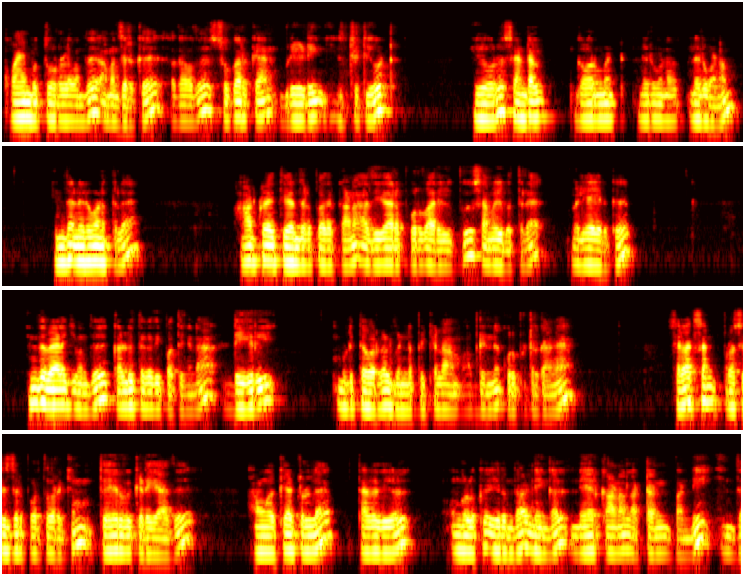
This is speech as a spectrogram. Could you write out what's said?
கோயம்புத்தூரில் வந்து அமைஞ்சிருக்கு. அதாவது சுகர் கேன் ப்ரீடிங் இன்ஸ்டிடியூட் இது ஒரு சென்ட்ரல் கவர்மெண்ட் நிறுவன நிறுவனம். இந்த நிறுவனத்தில் ஆட்களை தேர்ந்தெடுப்பதற்கான அதிகாரப்பூர்வ அறிவிப்பு சமீபத்தில் வெளியாயிருக்கு இந்த வேலைக்கு வந்து கல்வி தகுதி பார்த்திங்கன்னா டிகிரி முடித்தவர்கள் விண்ணப்பிக்கலாம் அப்படின்னு குறிப்பிட்டிருக்காங்க. செலெக்ஷன் ப்ரொசீஜர் பொறுத்த வரைக்கும் தேர்வு கிடையாது. அவங்க கேட்டுள்ள தகுதிகள் உங்களுக்கு இருந்தால் நீங்கள் நேர்காணல் அட்டன் பண்ணி இந்த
